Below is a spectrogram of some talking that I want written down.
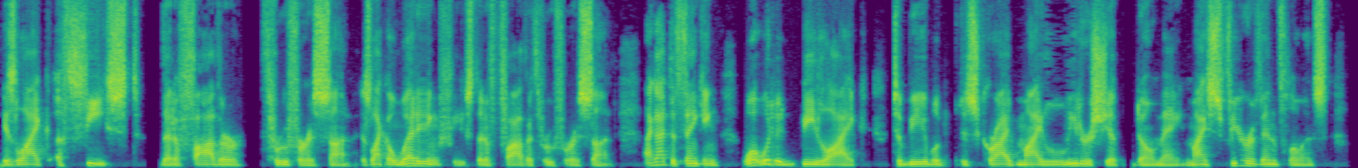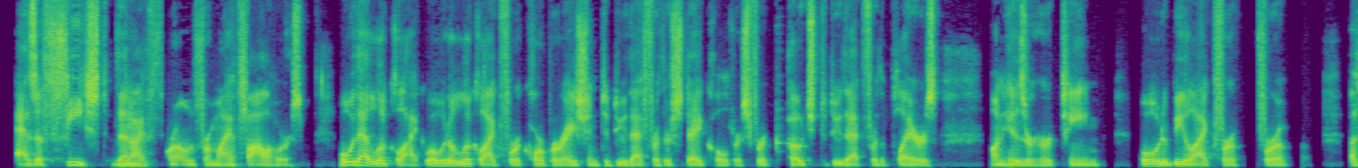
is like a feast that a father threw for his son. It's like a wedding feast that a father threw for his son. I got to thinking, what would it be like to be able to describe my leadership domain, my sphere of influence, as a feast that mm. I've thrown for my followers? What would that look like? What would it look like for a corporation to do that for their stakeholders, for a coach to do that for the players on his or her team? What would it be like for for a, a,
